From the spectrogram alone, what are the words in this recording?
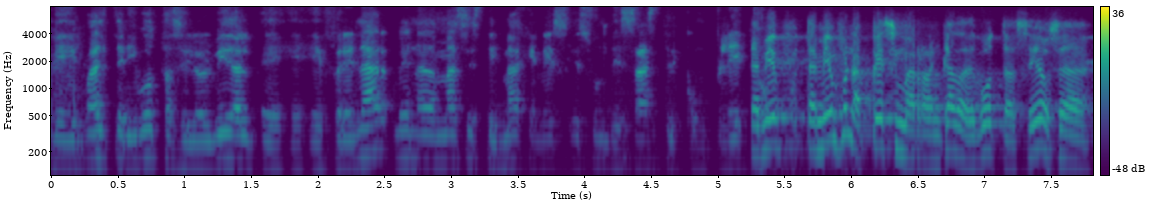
Eh, Valtteri Bottas se le olvida eh, eh, frenar. Ve nada más esta imagen, es, es un desastre completo. También, también fue una pésima arrancada de Bottas, ¿eh? o sea,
